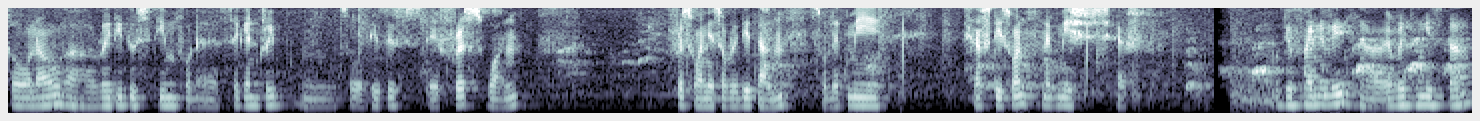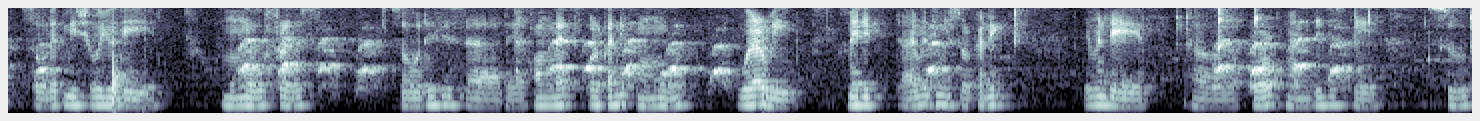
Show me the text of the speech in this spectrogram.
so now uh, ready to steam for the second trip. Mm, so this is the first one. First one is already done. So let me have this one. Let me have. Okay finally uh, everything is done. So let me show you the momo first so this is uh, the homemade organic momo where we made it uh, everything is organic even the uh, pork and this is the soup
